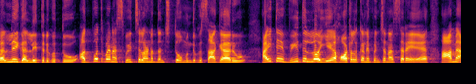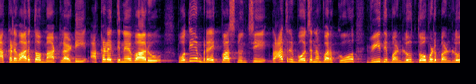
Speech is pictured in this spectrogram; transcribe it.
గల్లీ గల్లీ తిరుగుతూ అద్భుతమైన స్పీచ్లను దంచుతూ ముందుకు సాగారు. అయితే వీధుల్లో ఏ హోటల్ కనిపించినా సరే ఆమె అక్కడ వారితో మాట్లాడి అక్కడే తినేవారు. ఉదయం బ్రేక్ఫాస్ట్ నుంచి రాత్రి భోజనం వరకు వీధి బండ్లు తోపుడు బండ్లు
